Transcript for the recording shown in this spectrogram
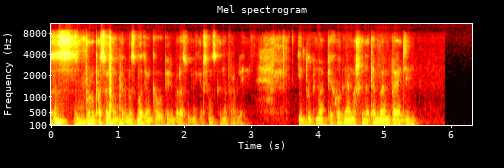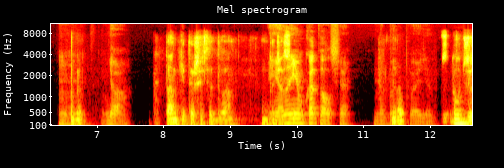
сбору посольников. Мы смотрим, кого перебрасывают на Херсонское направление. Идут пехотные машины, это БМП-1. Угу. Да. Танки Т-62. Вот Я на нем катался. На ну, тут же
